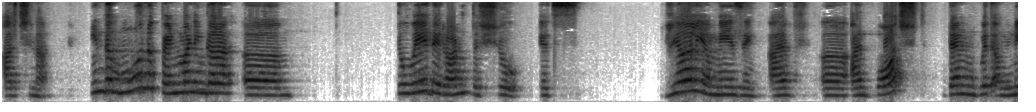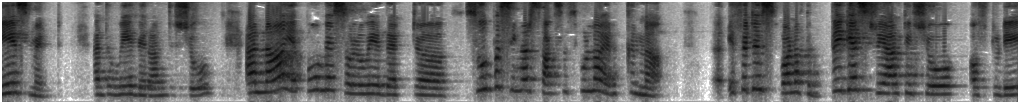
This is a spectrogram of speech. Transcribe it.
அர்ச்சனா இந்த மூணு பெண்மணிங்க the way they run the show it's really amazing i've uh, i've watched them with amazement at the way they run the show and நான் எப்பவுமே சொல்லுவேன் that uh, super singer successful இருக்குன்னா if it is one of the biggest reality show of today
